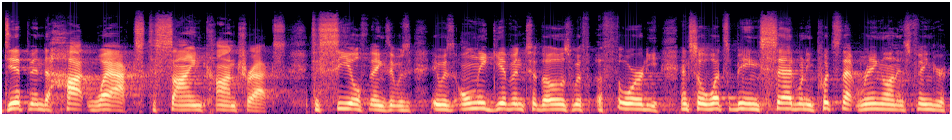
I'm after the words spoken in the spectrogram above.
dip into hot wax to sign contracts to seal things. It was, it was only given to those with authority. And so what's being said when he puts that ring on his finger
